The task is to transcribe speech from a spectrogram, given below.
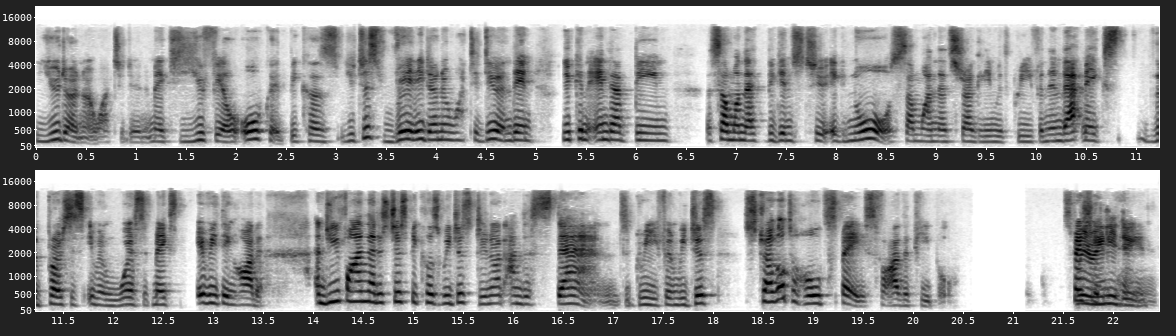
you don't know what to do and it makes you feel awkward because you just really don't know what to do and then you can end up being someone that begins to ignore someone that's struggling with grief and then that makes the process even worse it makes everything harder and do you find that it's just because we just do not understand grief and we just struggle to hold space for other people. Especially we really do.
